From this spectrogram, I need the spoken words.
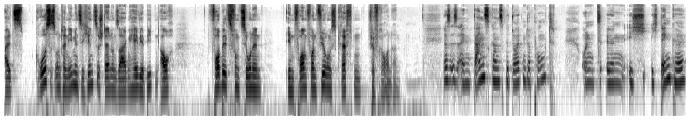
als großes Unternehmen sich hinzustellen und sagen, hey, wir bieten auch Vorbildsfunktionen in Form von Führungskräften für Frauen an? Das ist ein ganz, ganz bedeutender Punkt. Und äh, ich, ich denke,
